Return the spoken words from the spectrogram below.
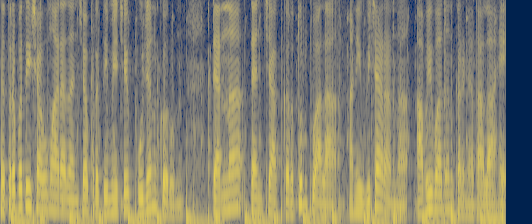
छत्रपती शाहू महाराजांच्या प्रतिमेचे पूजन करून त्यांना त्यांच्या कर्तृत्वाला आणि विचारांना अभिवादन करण्यात आलं आहे.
